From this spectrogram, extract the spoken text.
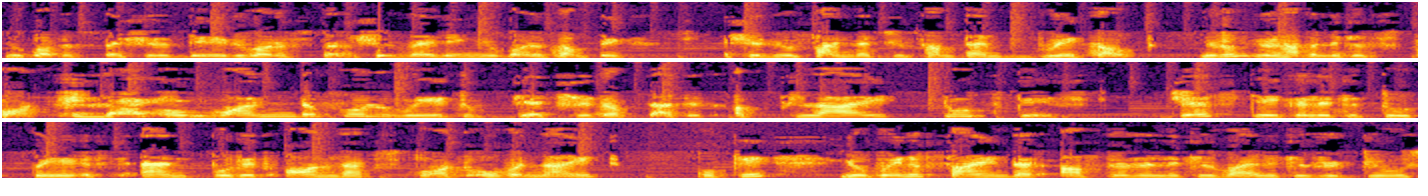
you got a special date, you got a special wedding, you got a something special. You'll find that you sometimes break out. You know, you have a little spot. Exactly. A wonderful way to get rid of that is apply toothpaste. Just take a little toothpaste and put it on that spot overnight. Okay? You're going to find that after a little while it will reduce.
